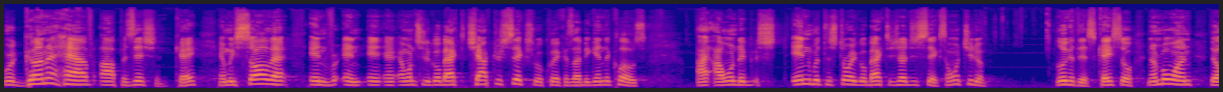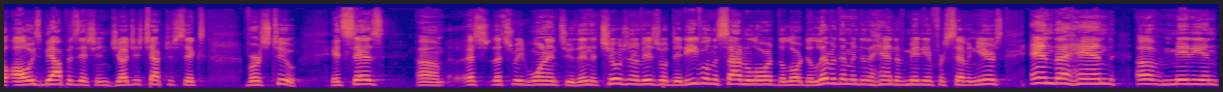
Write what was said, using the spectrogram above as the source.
We're going to have opposition, okay? And we saw that in, in, I want you to go back to chapter 6 real quick as I begin to close. I, I want to end with the story, go back to Judges 6. I want you to look at this, okay? So, number one, there'll always be opposition. Judges chapter 6, verse 2. It says, um, let's, let's read 1 and 2. Then the children of Israel did evil in the sight of the Lord. The Lord delivered them into the hand of Midian for seven years, and the hand of Midian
